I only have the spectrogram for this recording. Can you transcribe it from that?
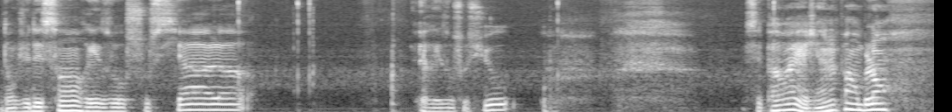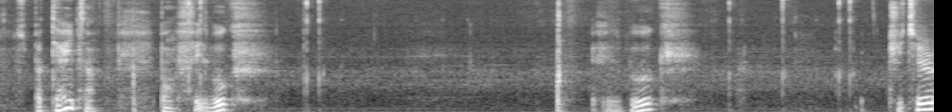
Donc je descends réseau social, réseaux sociaux. C'est pas vrai, j'ai même pas en blanc. C'est pas terrible ça. Bon, Facebook. Facebook. Twitter.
